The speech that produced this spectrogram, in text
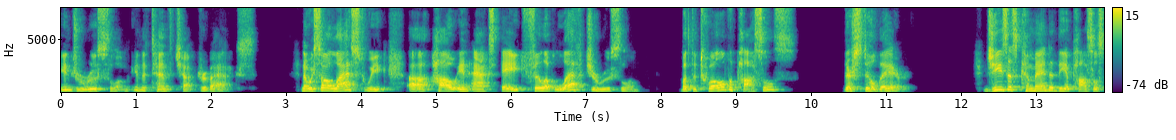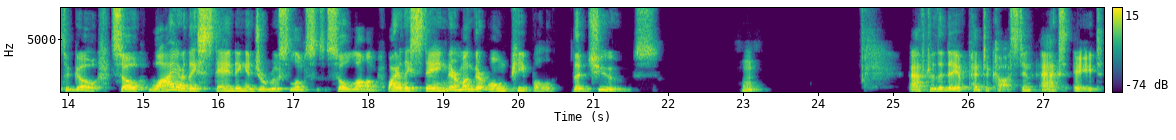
in Jerusalem in the 10th chapter of Acts? Now, we saw last week uh, how in Acts 8, Philip left Jerusalem, but the 12 apostles, they're still there. Jesus commanded the apostles to go. So why are they standing in Jerusalem so long? Why are they staying there among their own people, the Jews? Hmm. After the day of Pentecost in Acts 8,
